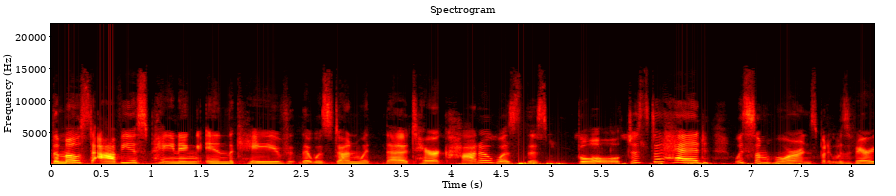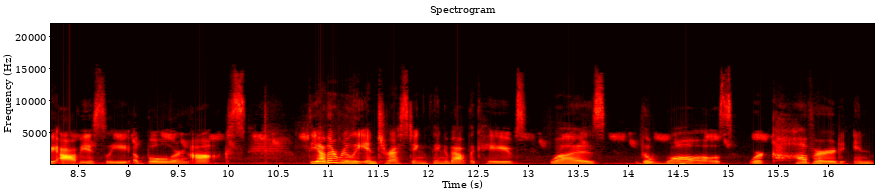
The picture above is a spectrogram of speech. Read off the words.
The most obvious painting in the cave that was done with the terracotta was this bull, just a head with some horns, but it was very obviously a bull or an ox. The other really interesting thing about the caves was the walls were covered in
